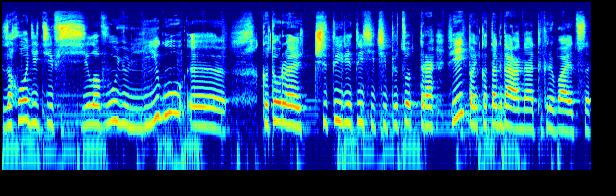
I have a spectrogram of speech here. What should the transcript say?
заходите в силовую лигу, э, которая 4500 трофей, только тогда она открывается.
